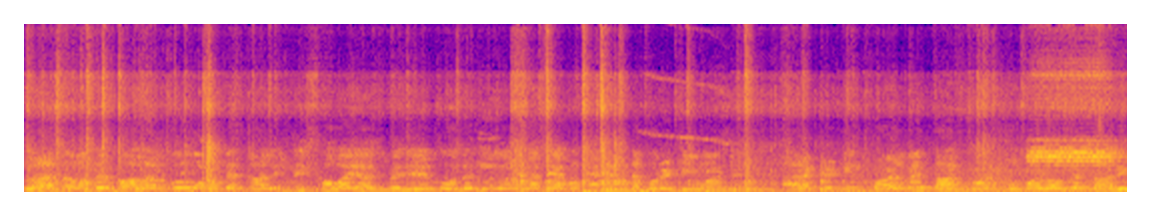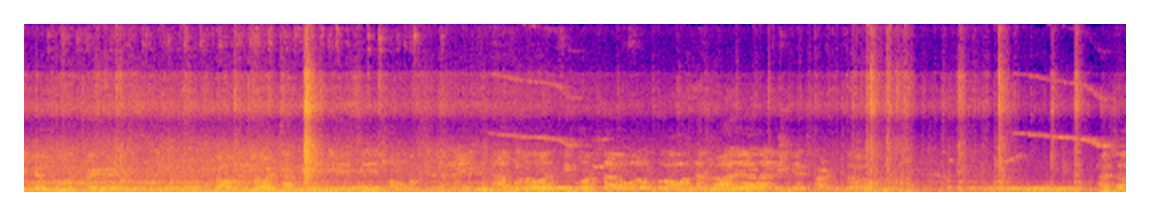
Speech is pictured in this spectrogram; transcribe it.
প্লাস আমাদের বালার বউ আমাদের কালিন্দি সবাই আসবে যেহেতু ওদের দুজনের কাছে এখন এক একটা করে ডিম আছে। আর একটা ডিম পারবে তারপর মোবাইল হবে তারিখে বসবে গেছে তো আমি জলটা দিয়ে দিয়েছি সমস্যা নেই। এখন আবার কি করতে হবে বলতো? আমাদের রাজা রানীকে ছাড়তে হবে। আসো।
